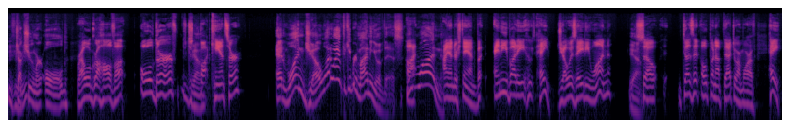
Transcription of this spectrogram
Mm-hmm. Chuck Schumer, old. Raul Grijalva, older, just Yeah. fought cancer. And won, Joe. Why do I have to keep reminding you of this? He I- won. I understand, but anybody who, hey, Joe is 81. yeah. So does it open up that door more of, hey,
